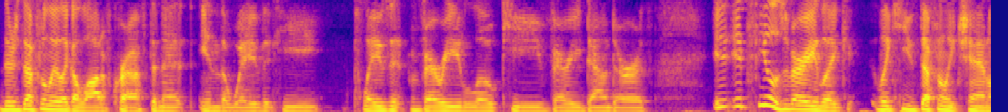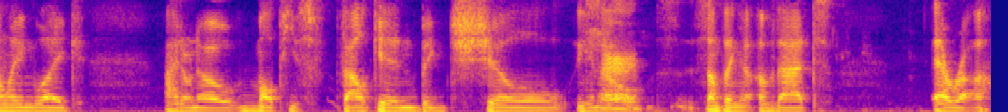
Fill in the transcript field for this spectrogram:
there's definitely like a lot of craft in it in the way that he plays it very low key, very down to earth. It it feels very like like he's definitely channeling like I don't know, Maltese Falcon, Big Chill, you know, Sure. s- something of that era.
